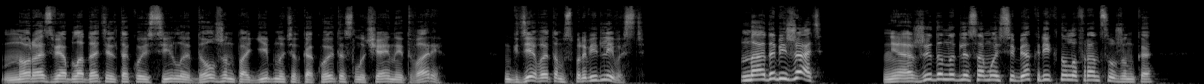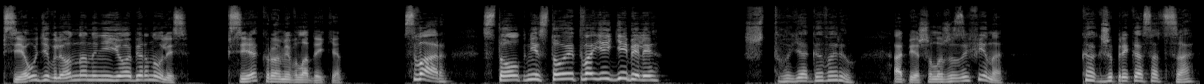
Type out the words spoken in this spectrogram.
Но разве обладатель такой силы должен погибнуть от какой-то случайной твари? Где в этом справедливость? «Надо бежать!» Неожиданно для самой себя крикнула француженка. Все удивленно на нее обернулись. Все, кроме владыки. «Свар, столб не стоит твоей гибели!» «Что я говорю?» — опешила Жозефина. «Как же приказ отца?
